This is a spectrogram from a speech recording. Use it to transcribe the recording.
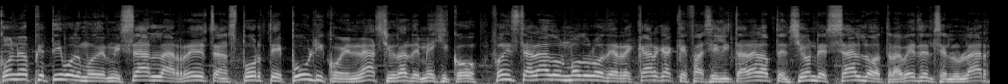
Con el objetivo de modernizar la red de transporte público en la Ciudad de México, fue instalado un módulo de recarga que facilitará la obtención de saldo a través del celular.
